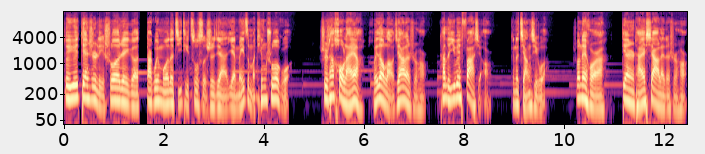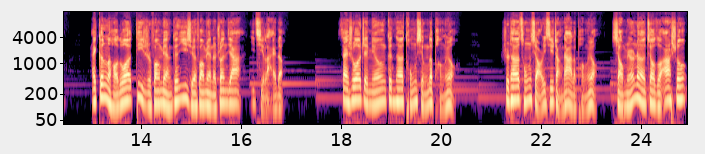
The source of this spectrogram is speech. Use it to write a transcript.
对于电视里说这个大规模的集体猝死事件也没怎么听说过。是他后来啊回到老家的时候，他的一位发小跟他讲起过，说那会儿啊电视台下来的时候，还跟了好多地质方面跟医学方面的专家一起来的。再说，这名跟他同行的朋友，是他从小一起长大的朋友，小名呢叫做阿生。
